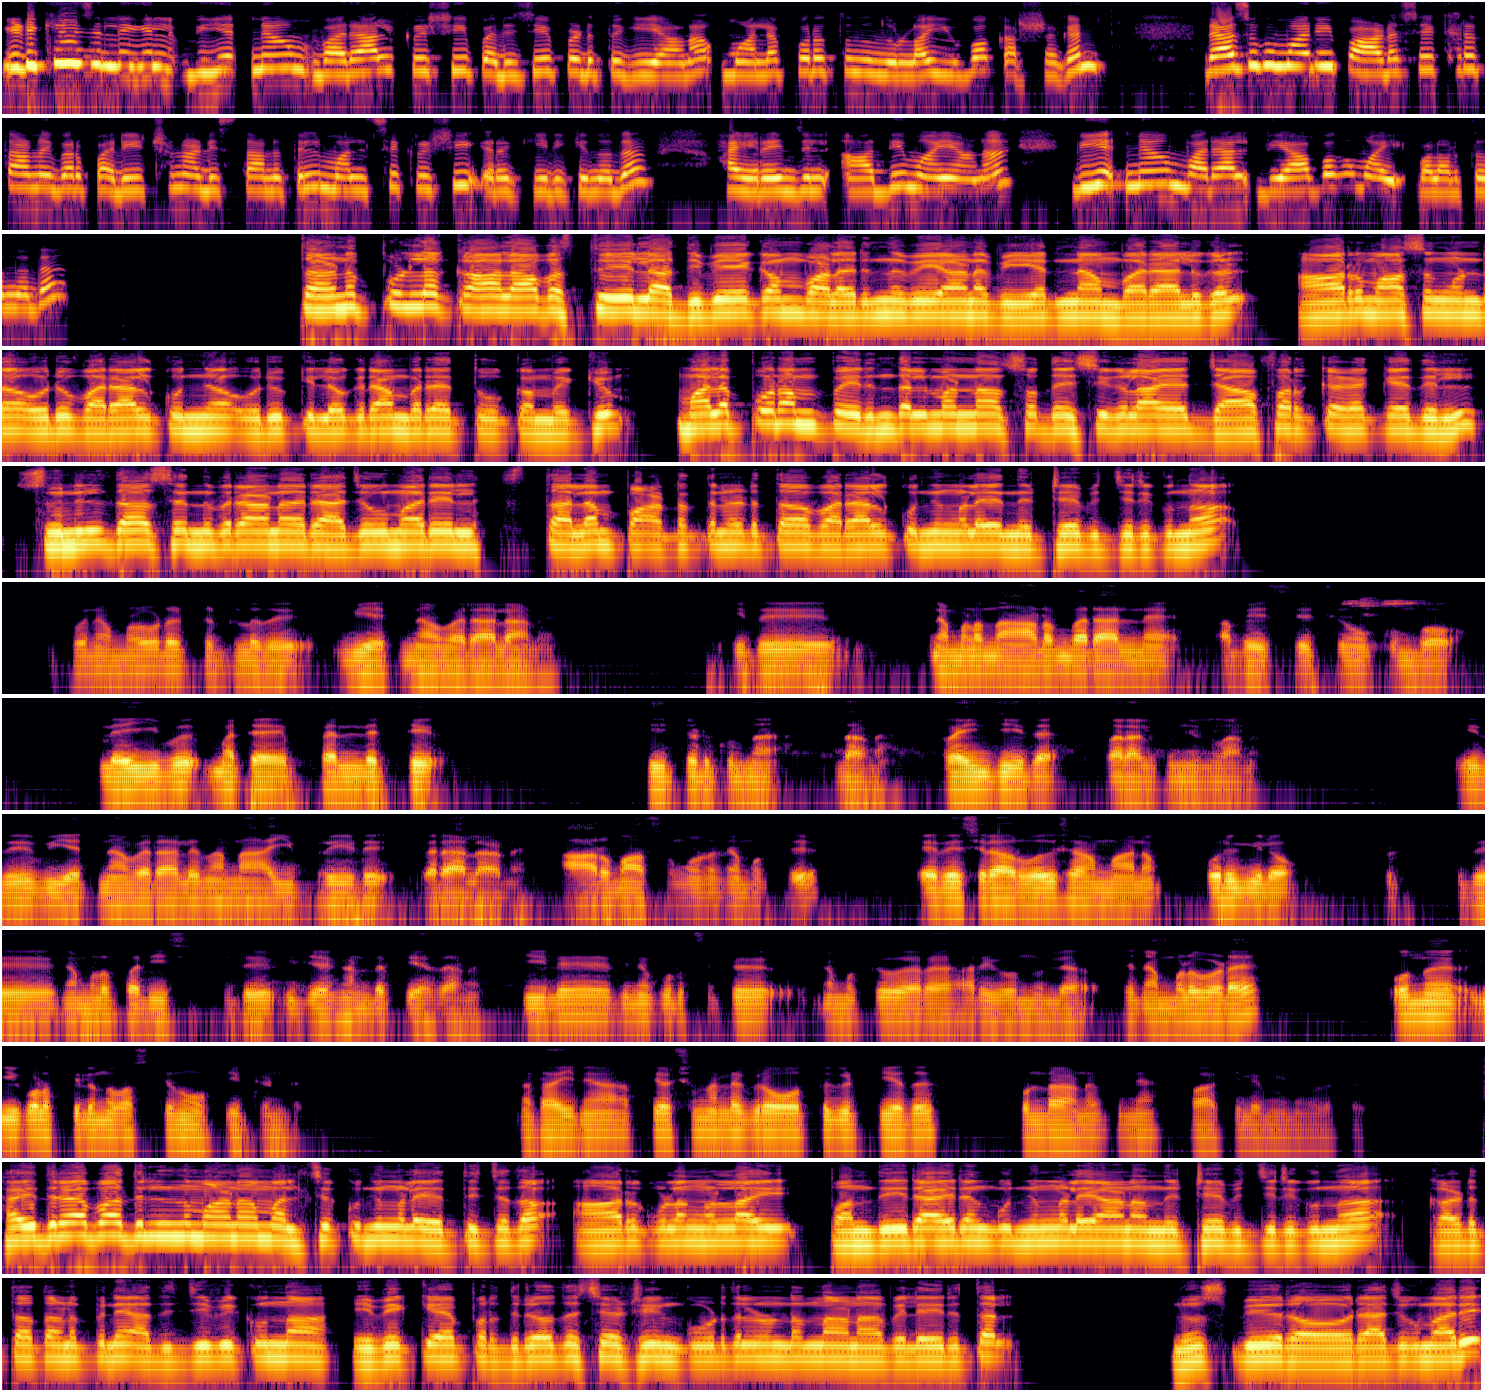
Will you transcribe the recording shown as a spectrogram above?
ഇടുക്കി ജില്ലയിൽ വിയറ്റ്നാം വരാൽ കൃഷി പരിചയപ്പെടുത്തുകയാണ് മലപ്പുറത്തു നിന്നുള്ള യുവ കർഷകൻ. രാജകുമാരി പാടശേഖരത്താണ് ഇവർ പരീക്ഷണാടിസ്ഥാനത്തിൽ മത്സ്യകൃഷി ഇറക്കിയിരിക്കുന്നത്. ഹൈറേഞ്ചിൽ ആദ്യമായാണ് വിയറ്റ്നാം വരാൽ വ്യാപകമായി വളർത്തുന്നത്. തണുപ്പുള്ള കാലാവസ്ഥയിൽ അതിവേഗം വളരുന്നവയാണ് വിയറ്റ്നാം വരാലുകൾ. ആറുമാസം കൊണ്ട് ഒരു വരാൽ കുഞ്ഞ് ഒരു കിലോഗ്രാം വരെ തൂക്കം വയ്ക്കും. മലപ്പുറം പെരിന്തൽമണ്ണ സ്വദേശികളായ ജാഫർ കിഴക്കേതിൽ സുനിൽദാസ് എന്നിവരാണ് രാജകുമാരിയിൽ സ്ഥലം പാട്ടത്തിനെടുത്ത വരാൽ കുഞ്ഞുങ്ങളെ നിക്ഷേപിച്ചിരിക്കുന്നത് ഇപ്പോൾ നമ്മളിവിടെ ഇട്ടിട്ടുള്ളത് വിയറ്റ്നാം വരാലാണ്. ഇത് നമ്മളെ നാടൻ വരാലിനെ അപേക്ഷിച്ച് വെച്ച് നോക്കുമ്പോൾ ലൈവ് മറ്റേ പെല്ലറ്റ് തീറ്റെടുക്കുന്ന ഇതാണ് ട്രെയിൻ ചെയ്ത വരാൽ കുഞ്ഞുങ്ങളാണ്. ഇത് വിയറ്റ്നാം വരാൽ എന്ന് പറഞ്ഞാൽ ഹൈബ്രിഡ് വരാലാണ്. ആറ് മാസം കൊണ്ട് നമുക്ക് ഏകദേശം ഒരു അറുപത് ശതമാനം ഒരു കിലോ ഇത് നമ്മൾ പരീക്ഷിച്ചിട്ട് വിജയം കണ്ടെത്തിയതാണ്. കീൽ ഇതിനെ കുറിച്ചിട്ട് നമുക്ക് വേറെ അറിവൊന്നുമില്ല. പക്ഷെ നമ്മളിവിടെ ഒന്ന് ഈ കുളത്തിലൊന്ന് ഫസ്റ്റ് നോക്കിയിട്ടുണ്ട്. എന്നിട്ട് അതിന് അത്യാവശ്യം നല്ല ഗ്രോത്ത് കിട്ടിയത് കൊണ്ടാണ് പിന്നെ ബാക്കിയുള്ള മീനുകൾ ഇട്ടത്. ഹൈദരാബാദിൽ നിന്നുമാണ് മത്സ്യക്കുഞ്ഞുങ്ങളെ എത്തിച്ചത്. ആറ് കുളങ്ങളിലായി പന്തീരായിരം കുഞ്ഞുങ്ങളെയാണ് നിക്ഷേപിച്ചിരിക്കുന്നത്. കടുത്ത തണുപ്പിനെ അതിജീവിക്കുന്ന ഇവയ്ക്ക് പ്രതിരോധശേഷിയും കൂടുതലുണ്ടെന്നാണ് വിലയിരുത്തൽ. ന്യൂസ് ബ്യൂറോ രാജകുമാരി.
